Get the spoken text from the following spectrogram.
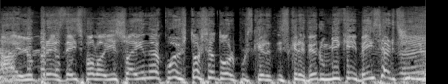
Aí o presidente falou: Isso aí não é coisa de torcedor, porque escreveram o Mickey bem certinho.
